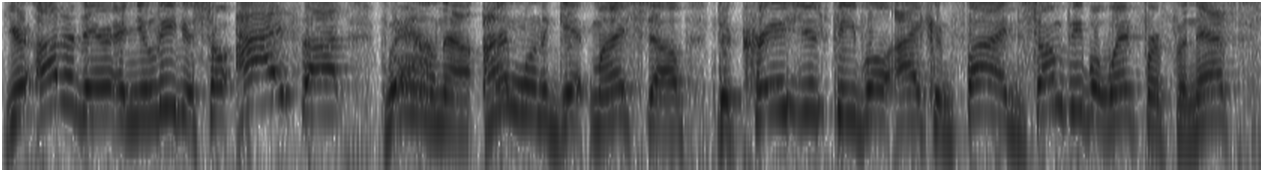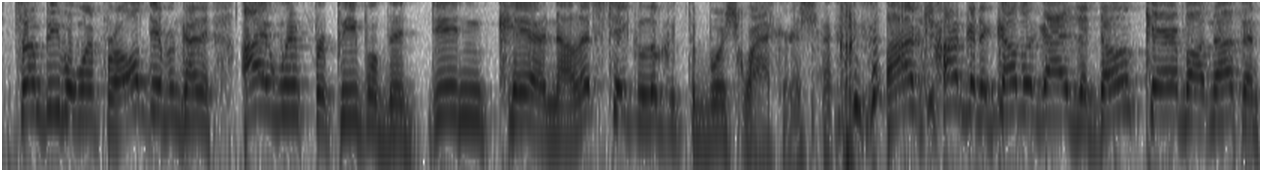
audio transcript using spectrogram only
you're out of there and you leave you. So I thought, well, now I'm going to get myself the craziest people I can find. Some people went for finesse. Some people went for all different kinds. Of, I went for people that didn't care. Now let's take a look at the bushwhackers. I'm talking a couple of guys that don't care about nothing.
